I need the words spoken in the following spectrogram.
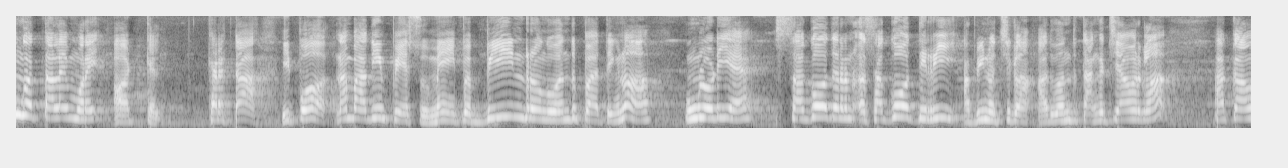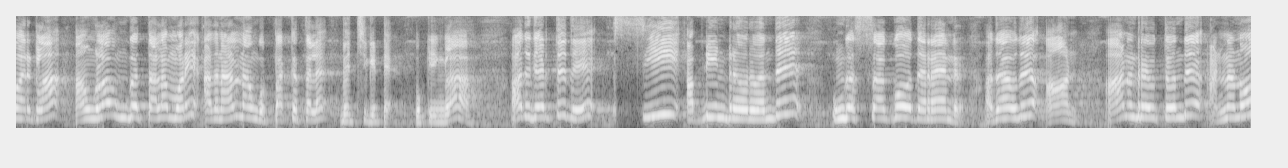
உங்கள் தலைமுறை ஆட்கள். கரெக்டா இப்போது நம்ம அதையும் பேசுவோமே. இப்போ பீன்றவங்க வந்து பார்த்திங்கன்னா உங்களுடைய சகோதரன் சகோதரி அப்படின்னு வச்சுக்கலாம். அது வந்து தங்கச்சியாகவும் இருக்கலாம் அக்காவாக இருக்கலாம். அவங்களாம் உங்கள் தலைமுறை. அதனால் நான் உங்கள் பக்கத்தில் வச்சுக்கிட்டேன். ஓகேங்களா அதுக்கு அடுத்தது சி அப்படின்றவர் வந்து உங்கள் சகோதரன். அதாவது ஆண். ஆண்ன்றது வந்து அண்ணனோ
